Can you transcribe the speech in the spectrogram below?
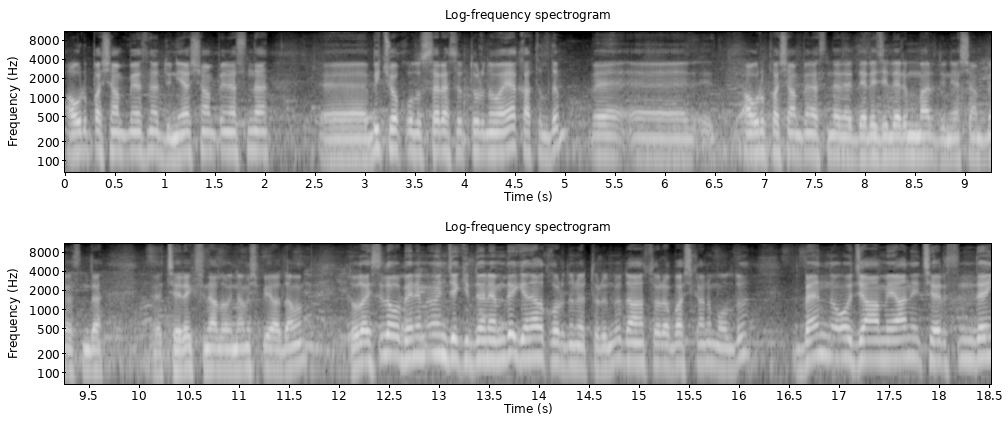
Avrupa Şampiyonası'na, Dünya Şampiyonası'na birçok uluslararası turnuvaya katıldım ve Avrupa Şampiyonası'nda da derecelerim var. Dünya Şampiyonası'nda çeyrek final oynamış bir adamım. Dolayısıyla o benim önceki dönemde genel koordinatörümdü. Daha sonra başkanım oldu. Ben o camianın içerisinden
